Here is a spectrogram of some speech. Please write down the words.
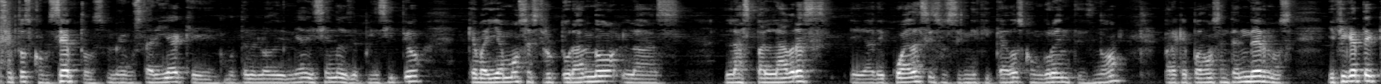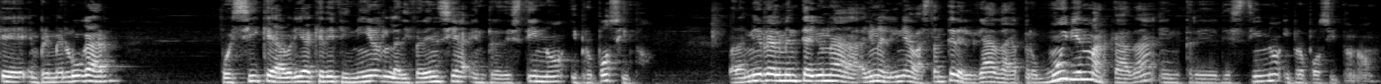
ciertos conceptos. Me gustaría que, como te lo venía diciendo desde el principio, que vayamos estructurando las, las palabras eh, adecuadas y sus significados congruentes, ¿no? Para que podamos entendernos. Y fíjate que en primer lugar, pues sí que habría que definir la diferencia entre destino y propósito. Para mí realmente hay una, hay una línea bastante delgada, pero muy bien marcada entre destino y propósito, ¿no?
